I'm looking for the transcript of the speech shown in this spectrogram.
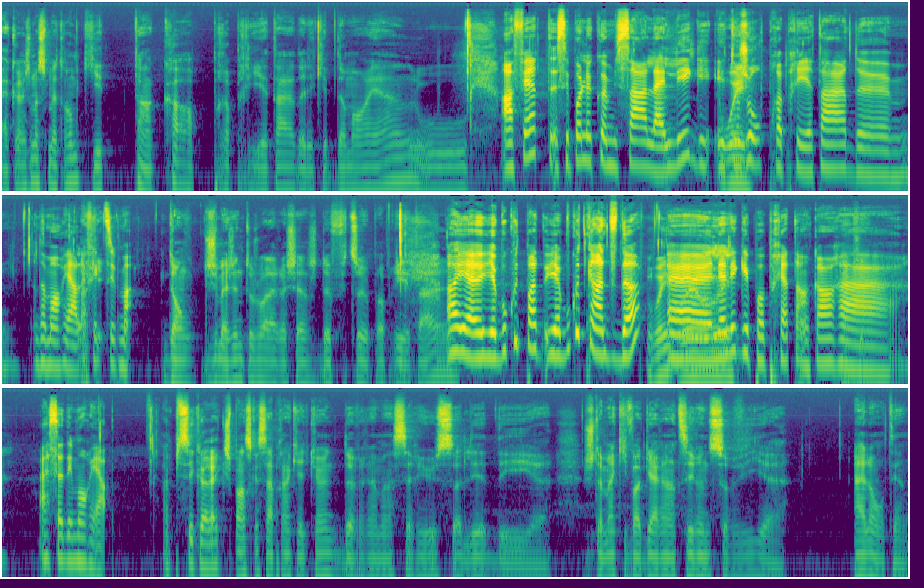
Euh, corrige-moi si je me trompe, qui est encore propriétaire de l'équipe de Montréal ou? En fait, c'est pas le commissaire, la ligue est toujours propriétaire de, de Montréal, effectivement. Donc, j'imagine toujours à la recherche de futurs propriétaires. Ah, il y, a, beaucoup de, il y a beaucoup de candidats. Oui, euh, la Ligue n'est pas prête encore à, à céder Montréal. Ah, puis c'est correct, je pense que ça prend quelqu'un de vraiment sérieux, solide et euh, justement qui va garantir une survie euh, à long terme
